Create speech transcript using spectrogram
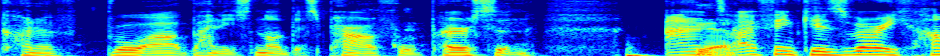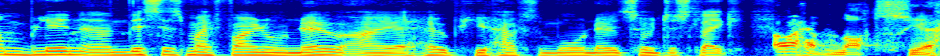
kind of brought up and he's not this powerful person. And Yeah. I think is very humbling and this is my final note. I hope you have some more notes on just like Oh, I have lots, yeah.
